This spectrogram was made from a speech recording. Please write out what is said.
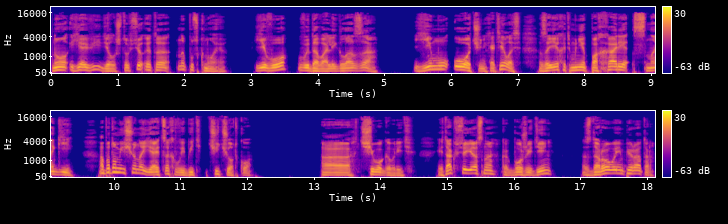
Но я видел, что все это напускное. Его выдавали глаза. Ему очень хотелось заехать мне по харе с ноги, а потом еще на яйцах выбить чечетку. А чего говорить? И так все ясно, как божий день. Здорово, император.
